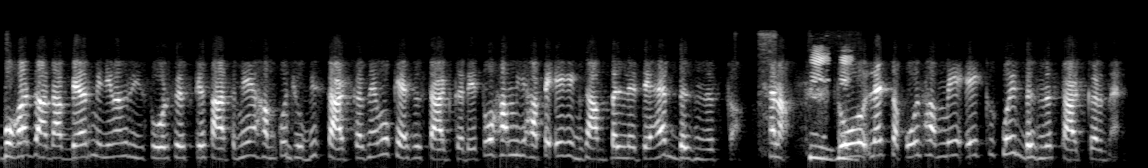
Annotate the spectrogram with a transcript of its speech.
बहुत ज़्यादा बेयर मिनिमम रिसोर्सेज के साथ में हमको जो भी स्टार्ट करना है वो कैसे स्टार्ट करें तो हम यहाँ पे एक एग्जांपल लेते हैं बिज़नेस का है ना हम्म, तो लेट हम्म। सपोज़ हमें एक कोई बिज़नेस स्टार्ट करना है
